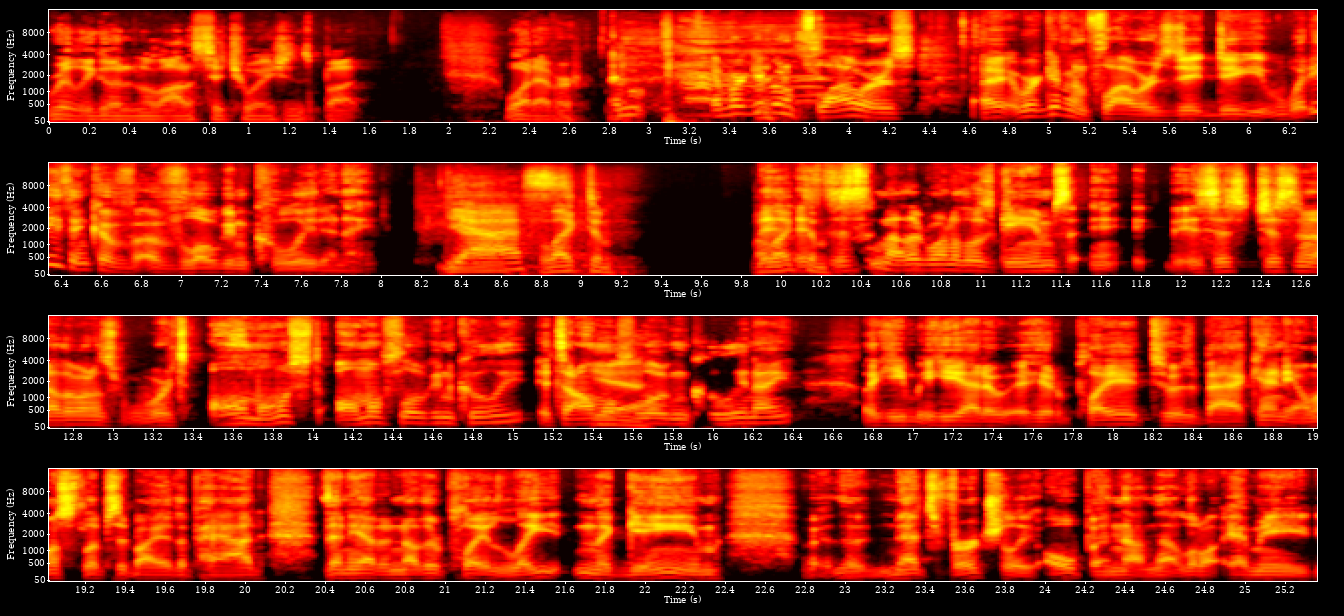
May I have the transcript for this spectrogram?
really good in a lot of situations, but whatever. And, and we're giving flowers. Uh, we're giving flowers. Do, do you, what do you think of, of Logan Cooley tonight? Yeah, Yes. Liked him. I liked is, this another one of those games? Is this just another one of those where it's almost, almost Logan Cooley? It's almost Yeah. Logan Cooley night. Like he he had a he had a play to his backhand. He almost slips it by the pad. Then he had another play late in the game. Uh, the net's virtually open on that little. I mean,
